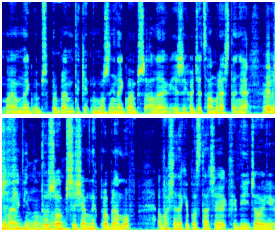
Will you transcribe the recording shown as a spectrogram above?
mają najgłębsze problemy, takie, no może nie najgłębsze, ale jeżeli chodzi o całą resztę, nie? Wiem, Oni że mają Phoebe, no. dużo ale- przyziemnych problemów, a właśnie takie postacie jak Phoebe i Joey,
